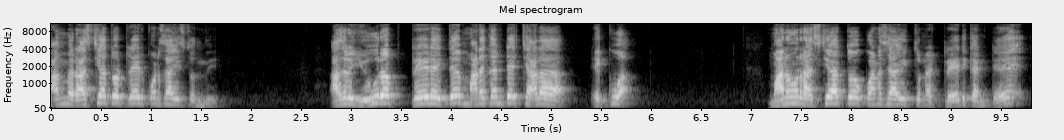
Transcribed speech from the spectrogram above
ఆమె రష్యాతో ట్రేడ్ కొనసాగిస్తుంది. అసలు యూరప్ ట్రేడ్ అయితే మనకంటే చాలా ఎక్కువ. మనం రష్యాతో కొనసాగిస్తున్న ట్రేడ్ కంటే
